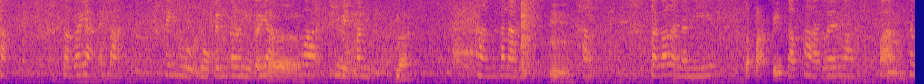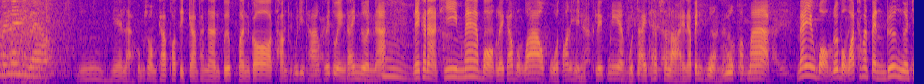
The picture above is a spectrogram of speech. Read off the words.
ค่ะแล้วก็อยากให้ฝากให้ดูหนูเป็นกรณีตัวอย่างเออว่าชีวิตมันนะทางขนาดไหนอืมค่ะแล้วก็หลังจากนี้รับปากสิรับปากเลยค่ะว่าอืมจะไม่เล่นอีกแล้ว อืมเนี่ยแหละคุณผู้ชมครับ พอติดการพนันปุ๊บมันก็ทำทุกวิธีทางเพื่อให้ตัวเองได้เงินนะ อืม ในขณะที่แม่บอกเลยครับ บอกว่าโอ้โหตอนเห็นคลิปเนี่ยหัวใจแทบสลายนะเป็นห่วงลูกมากๆ แม่ยังบอกด้วยบอกว่าถ้ามันเป็นเรื่องเงินจ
